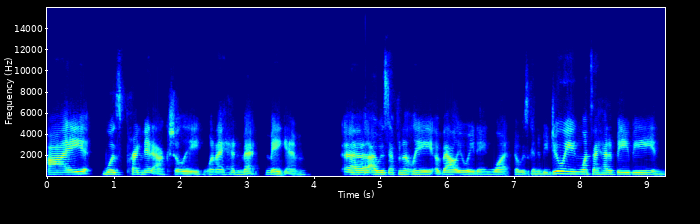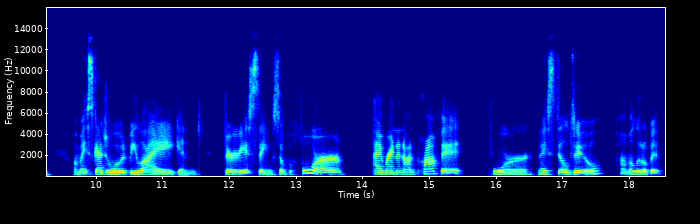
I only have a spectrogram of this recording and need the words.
I was pregnant actually when I had met Megan. Uh, I was definitely evaluating what I was going to be doing once I had a baby and what my schedule would be like and various things. So before I ran a nonprofit for, and I still do um, a little bit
